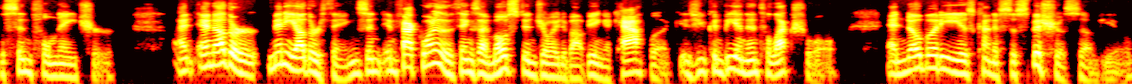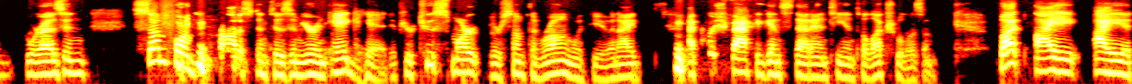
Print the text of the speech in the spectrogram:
the sinful nature, and and other many other things. And in fact, one of the things I most enjoyed about being a Catholic is you can be an intellectual, and nobody is kind of suspicious of you. Whereas in some forms of Protestantism, you're an egghead. If you're too smart, there's something wrong with you. And I, I push back against that anti-intellectualism. But I, I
